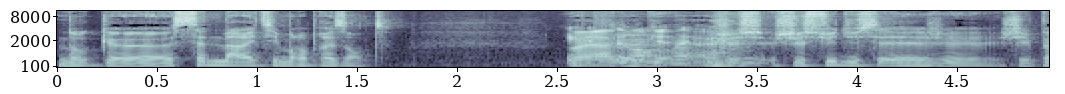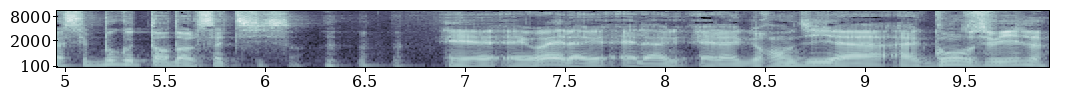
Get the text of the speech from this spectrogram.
donc Seine-Maritime représente. Voilà, donc, je, je, suis du, j'ai passé beaucoup de temps dans le 7-6. et, et, ouais, elle a, elle a, elle a grandi à, à Gonzeville,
